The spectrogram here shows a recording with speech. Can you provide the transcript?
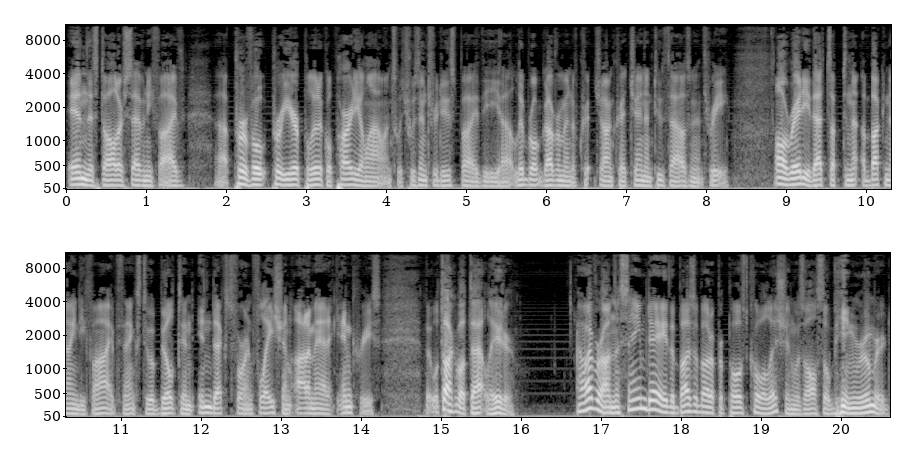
end this $1.75 uh, per vote per year political party allowance, which was introduced by the uh, Liberal government of Jean Chrétien in 2003. Already, that's up to a buck 95, thanks to a built-in index for inflation automatic increase. But we'll talk about that later. However, on the same day, the buzz about a proposed coalition was also being rumored.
